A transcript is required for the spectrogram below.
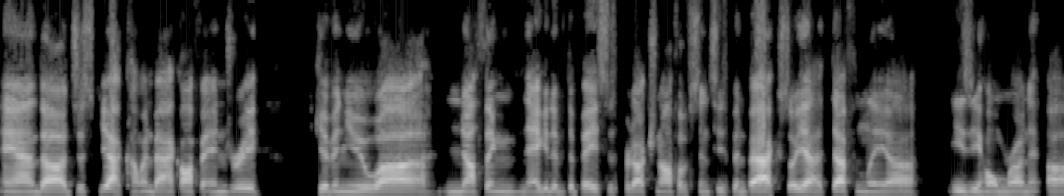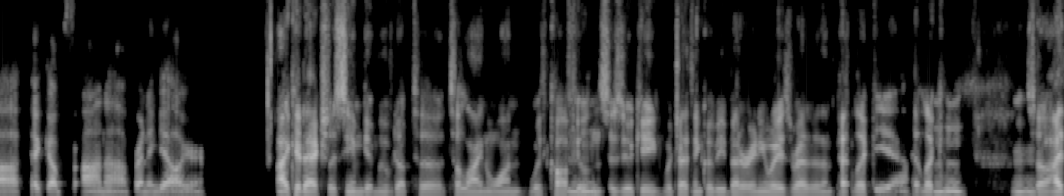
And uh, just, yeah, coming back off an injury, giving you uh, nothing negative to base his production off of since he's been back. So, yeah, definitely uh, easy home run uh, pickup on uh, Brendan Gallagher. I could actually see him get moved up to, to line one with Caufield mm-hmm. and Suzuki, which I think would be better anyways, rather than Pitlick. Yeah, Pitlick. Mm-hmm. Mm-hmm. So I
